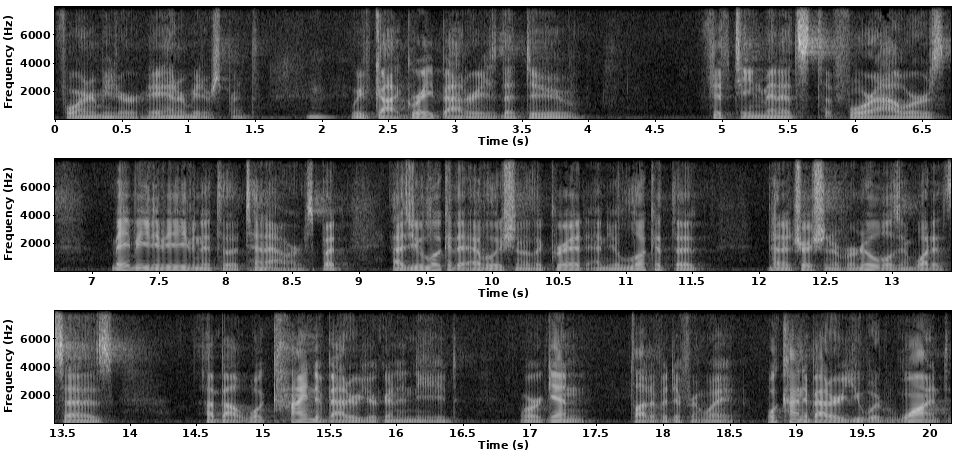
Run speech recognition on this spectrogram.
400 meter, 800 meter sprint. Mm. We've got great batteries that do 15 minutes to four hours, maybe even into the 10 hours. But as you look at the evolution of the grid and you look at the penetration of renewables and what it says about what kind of battery you're going to need, or again, thought of a different way, what kind of battery you would want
